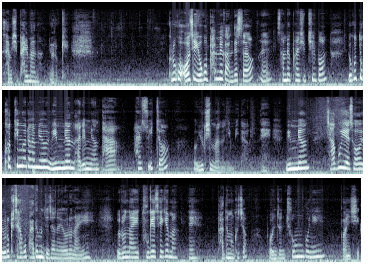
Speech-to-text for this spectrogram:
38만원 이렇게 그리고 어제 요거 판매가 안 됐어요. 네, 387번 요것도 커팅을 하면 윗면 아랫면 다 할 수 있죠. 60만원입니다. 네, 윗면 자구에서 이렇게 자구 받으면 되잖아요. 요런 아이. 요런 아이 두 개, 세 개만 네, 받으면 그죠? 완전 충분히 번식.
